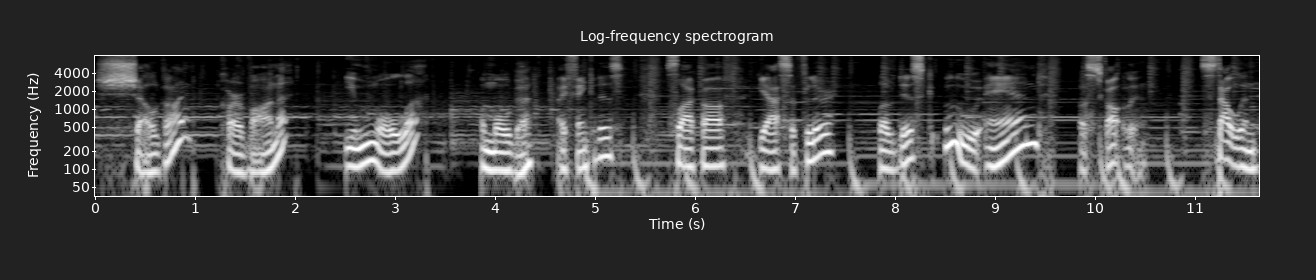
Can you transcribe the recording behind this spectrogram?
Shelgon. Carvanha. Emola. Emolga, I think it is. Slack off. Luvdisc. Ooh, and a Scotland. Stoutland.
